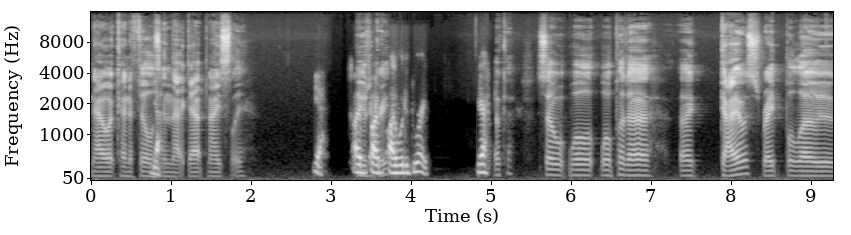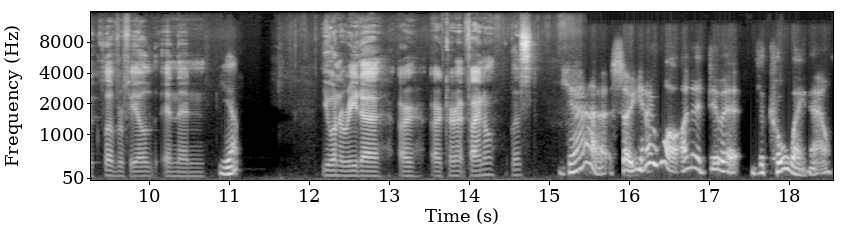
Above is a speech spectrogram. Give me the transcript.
Now it kind of fills Yeah. in that gap nicely. Yeah, I, I? I would agree. Yeah. Okay. So we'll we'll put a, a Gyaos right below Cloverfield, and then Yeah. you want to read uh, our our current final list. Yeah. So you know what? I'm going to do it the cool way now,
